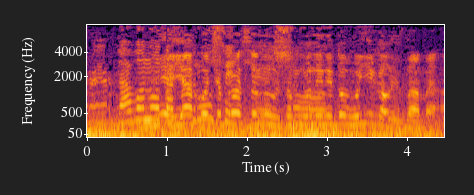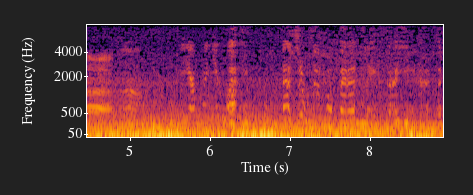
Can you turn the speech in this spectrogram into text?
фраєр. Та воно ні, так я трусить, хочу просто, ну, щоб що- вони недовго їхали з нами, а. А, я розумію, щоб ти поперед них проїхати.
